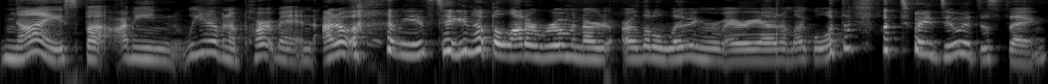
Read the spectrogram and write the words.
nice. But I mean, we have an apartment, and I don't. I mean, it's taking up a lot of room in our our little living room area, and I'm like, what the fuck do I do with this thing?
